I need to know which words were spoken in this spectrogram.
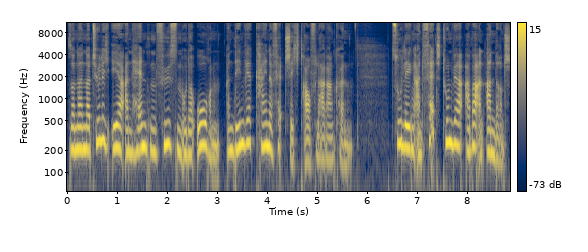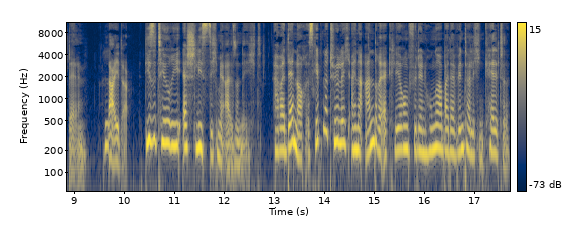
sondern natürlich eher an Händen, Füßen oder Ohren, an denen wir keine Fettschicht drauflagern können. Zulegen an Fett tun wir aber an anderen Stellen. Leider. Diese Theorie erschließt sich mir also nicht. Aber dennoch, es gibt natürlich eine andere Erklärung für den Hunger bei der winterlichen Kälte.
